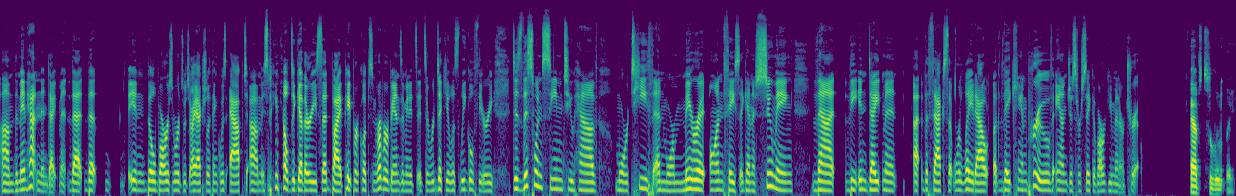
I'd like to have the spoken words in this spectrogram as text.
um, the Manhattan indictment that that in Bill Barr's words, which I actually think was apt, um, is being held together. He said by paper clips and rubber bands. I mean, it's it's a ridiculous legal theory. Does this one seem to have more teeth and more merit on face? Again, assuming that the indictment, uh, the facts that were laid out, uh, they can prove, and just for sake of argument, are true. Absolutely.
